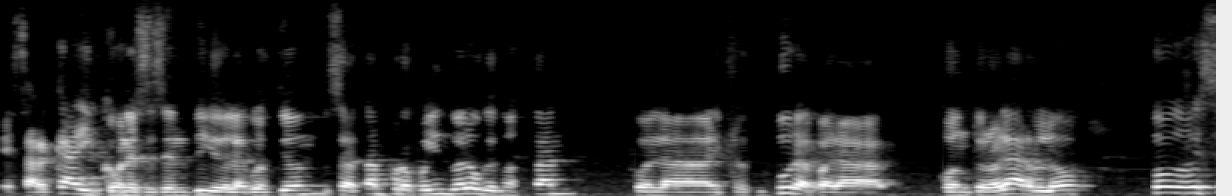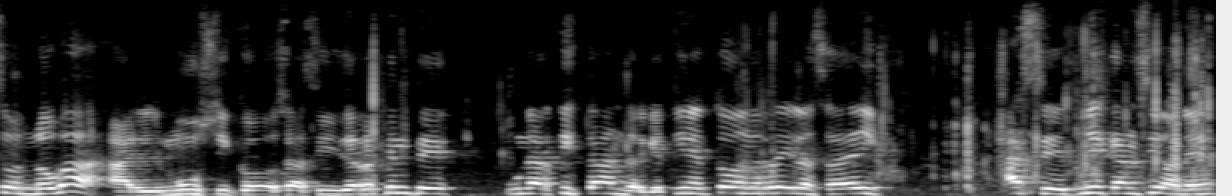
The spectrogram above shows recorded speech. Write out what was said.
es arcaico en ese sentido la cuestión, o sea, están proponiendo algo que no están con la infraestructura para controlarlo, todo eso no va al músico, o sea, si de repente un artista under que tiene todo en regla en Sadaic hace 10 canciones,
